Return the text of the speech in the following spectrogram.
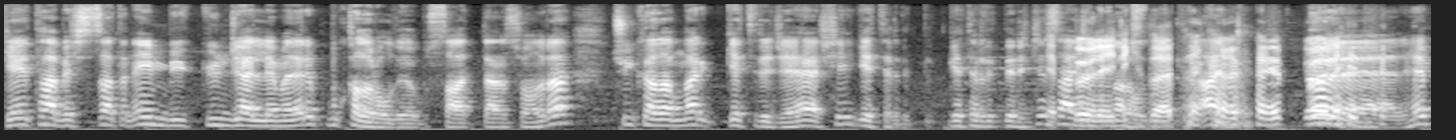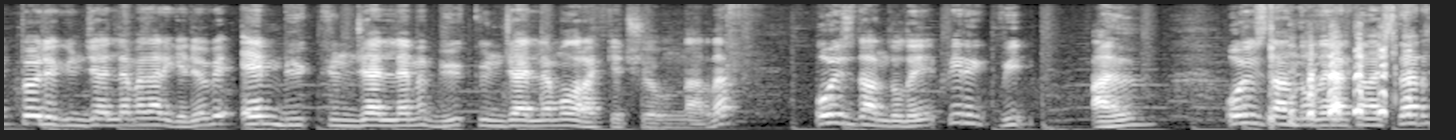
GTA 5'te zaten en büyük güncellemeleri bu kadar oluyor bu saatten sonra. Çünkü adamlar getireceği her şeyi getirdik, getirdikleri için Hep sadece böyleydik oluyor. zaten. Aynen. Hep Böyle böyle. yani. Hep böyle güncellemeler geliyor ve en büyük güncelleme büyük güncelleme olarak geçiyor bunlarda. O yüzden dolayı bir, bir o yüzden dolayı arkadaşlar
